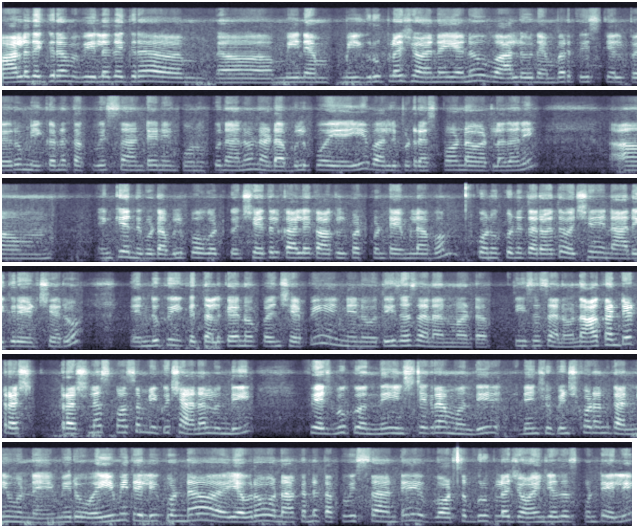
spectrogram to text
వాళ్ళ దగ్గర వీళ్ళ దగ్గర మీ నెం మీ గ్రూప్లో జాయిన్ అయ్యాను. వాళ్ళు నెంబర్ తీసుకెళ్ళిపోయారు. మీకన్నా తక్కువ ఇస్తా అంటే నేను కొనుక్కున్నాను. నా డబ్బులు పోయాయి. వాళ్ళు ఇప్పుడు రెస్పాండ్ అవ్వట్లేదని. ఇంకెందుకు? డబ్బులు పోగొట్టుకుని చేతులు కాలే కాకులు పట్టుకుంటే ఏం లాభం? కొనుక్కున్న తర్వాత వచ్చి నేను నా దగ్గర ఏడ్చారు. ఎందుకు ఇక తలకాయ నొప్పి అని చెప్పి నేను తీసేసాను అనమాట తీసేసాను నాకంటే ట్రస్ట్ ట్రస్ట్నెస్ కోసం మీకు ఛానల్ ఉంది. ఫేస్బుక్ ఉంది. ఇన్స్టాగ్రామ్ ఉంది. నేను చూపించుకోవడానికి అన్నీ ఉన్నాయి. మీరు ఏమీ తెలియకుండా ఎవరో నాకన్నా తక్కువ ఇస్తా అంటే వాట్సాప్ గ్రూప్లో జాయిన్ చేసేసుకుంటే వెళ్ళి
